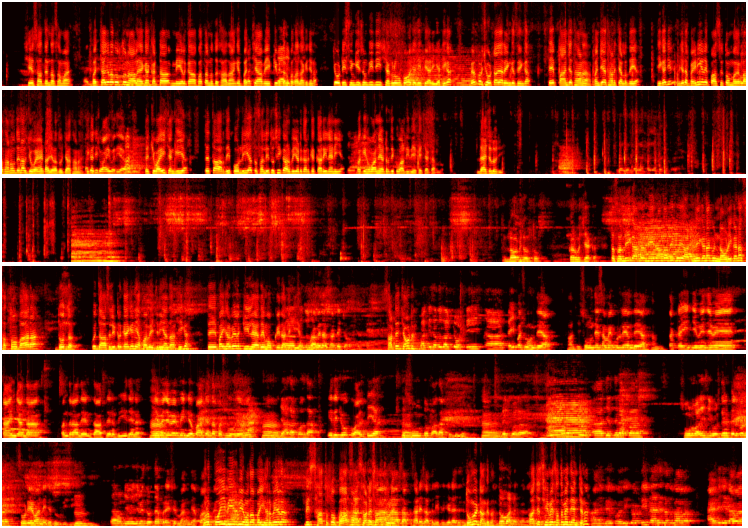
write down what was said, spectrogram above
6-7 ਦਿਨ ਦਾ ਸਮਾਂ ਹੈ। ਹਾਂਜੀ। ਬੱਚਾ ਜਿਹੜਾ ਦੋਸਤੋ ਨਾਲ ਹੈਗਾ ਕੱਟਾ ਮੇਲ ਕਾਫ ਆ ਤੁਹਾਨੂੰ ਦਿਖਾ ਦਾਂਗੇ। ਬੱਚਾ ਵੇਖ ਕੇ ਵੀ ਤੁਹਾਨੂੰ ਪਤਾ ਲੱਗ ਜਾਣਾ। ਝੋਟੀ ਸਿੰਗੀ ਸੁੰਗੀ ਦੀ ਸ਼ਕਲੋਂ ਬਹੁਤ ਜ਼ਿਆਦਾ ਪਿਆਰੀ ਆ ਠੀਕ ਆ? ਬਿਲਕੁਲ ਛੋਟਾ ਜਿਹਾ ਰਿੰਗ ਆ। ਤੇ ਪੰਜ ਥਣ ਆ ਪੰਜੇ ਥਣ ਚੱਲਦੇ ਆ। ਠੀਕ ਆ ਜੀ? ਜਿਹੜਾ ਬਹਿਣੀ ਵਾਲੇ ਪਾਸੇ ਤੋਂ ਮਗਰਲਾ ਥਣ ਉਹਦੇ ਨਾਲ ਜੁਆਇੰਟ ਆ ਜਿਹੜਾ ਦੂਜਾ ਥਣ ਠੀਕ ਆ ਜੀ? ਚਵਾਈ ਵਧੀਆ ਹੁੰਦੀ ਆ। ਤੇ ਚਵਾਈ ਚੰਗੀ ਆ ਤੇ ਧਾਰ ਦੀ ਪੋਲੀ ਆ ਤਸੱਲੀ ਤੁਸੀਂ ਘਰ ਵਿਜ਼ਿਟ ਕਰਕੇ ਕਰ ਹੀ ਲੈਣੀ ਆ। ਬਾਕੀ ਹਵਾਨੇ ਆਰਡਰ ਦੀ ਕੁਆਲਿਟੀ ਵੇਖ ਕੇ ਚੈੱਕ ਕਰ ਲਓ। ਲੈ ਚਲੋ ਜਾ। ਲਓ ਵੀ ਦੋਸਤੋ ਕਰੋ ਚੈੱਕ। ਤਸੱਲੀ ਕਰ ਲਿਓ ਵੀਰਾਂ ਦਾ ਵੀ ਕੋਈ 8 ਨਹੀਂ ਕਹਿਣਾ ਕੋਈ 9 ਨਹੀਂ ਕਹਿਣਾ ਸੱਤੋਂ ਬਾਹਰ ਆ ਦੁੱਧ। ਕੋਈ 10 ਲੀਟਰ ਕਹਿ ਕੇ ਨਹੀਂ ਆਪਾਂ ਵੇਚਣੀ ਆਂਦਾ ਠੀਕ ਆ? ਤੇ ਬਾਈ ਹਰਵੇਲ ਕੀ ਲੈ ਦੇ ਮੌਕੇ ਦਾ ਅੱਜ ਕੀ ਆ? ਸੰਧੂ ਸਾਹਿਬ ਦਾ 4.5 ਸਾਢੇ 64 ਬਾਕੀ ਸੰਧੂ ਸਾਹਿਬ ਝੋਟੀ ਅਹ, ਕਈ ਪਸ਼ੂ ਹੁੰਦੇ ਆ। ਹਾਂਜੀ। ਸੂਣ ਦੇ ਸਮੇਂ ਖੁੱਲੇ ਹੁੰਦੇ ਆ। ਹਾਂਜੀ। ਤਾਂ ਕਈ ਜਿਵੇਂ ਜਿਵੇਂ ਟਾਈਮ ਜਾਂਦਾ 15 ਦਿਨ 10 ਦਿਨ 20 ਦਿਨ ਜਿਵੇਂ ਜਿਵੇਂ ਮਹੀਨੇ ਬਾਅਦ ਜਾਂਦਾ ਪਸ਼ੂ ਉਵੇਂ ਉਵੇਂ ਹਾਂ। ਜ਼ਿਆਦਾ ਖੁੱਲਦਾ। ਇਹਦੇ ਉਹ ਕੁਆਲਿਟੀ ਆ ਤੇ ਸੂਣ ਤੋਂ ਬਾਅਦ ਆ ਖੁੱਲੀ ਆ। ਹਾਂ। ਬਿਲਕੁਲ। ਜਿਸ ਦਿਨ ਆਪਾਂ ਸੂਣ ਵਾਲੀ ਸੀ ਉਸ ਦਿਨ ਬਿਲਕੁਲ ਛੋਟੇ ਹਵਾਨੇ 'ਚ ਸੂਗੀ ਸੀ। ਤਾਂ ਹੁਣ ਜਿਵੇਂ ਜਿਵੇਂ ਦੁੱਧ ਦਾ ਪ੍ਰੈਸ਼ਰ ਬਣਦਿਆ ਹੁਣ ਕੋਈ ਵੀਰ ਵੀ ਆਉਂਦਾ ਬਾਈ ਹਰਵੇਲ ਵੀ 7 ਤੋਂ ਬਾਅਦ ਭਾਵੇਂ 7.5 ਚੋਲੇ 7 7.5 ਲੀਟਰ ਜਿਹੜਾ ਇਹਦੇ ਦੋਵੇਂ ਡੰਗ ਦਾ? ਦੋਵਾਂ ਡੰਗਾਂ ਦਾ। ਅੱਜ 6ਵੇਂ 7ਵੇਂ ਦਿਨ ਚ ਨਾ? ਹਾਂਜੀ ਬਿਲਕੁਲ ਜੀ ਝੋਟੀ ਵੈਸੇ ਸੰਧੂ ਸਾਹਿਬ ਐਂਡ ਜਿਹੜਾ ਵਾ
